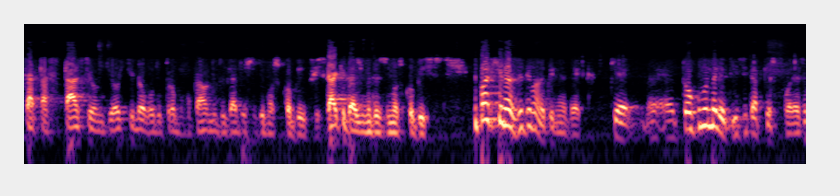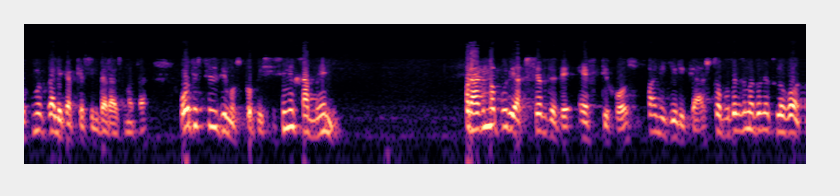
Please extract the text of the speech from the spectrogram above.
καταστάσεων και όχι λόγω του τρόπου που κάνουν τη δουλειά τους οι δημοσκοπήσεις. Φυσικά κοιτάζουμε τις δημοσκοπήσεις. Υπάρχει ένα ζήτημα με την ΕΔΕΚ και ε, το έχουμε μελετήσει κάποιες φορές, έχουμε βγάλει κάποια συμπεράσματα, ότι στις δημοσκοπήσεις είναι χαμένοι. Πράγμα που διαψεύδεται ευτυχώς πανηγυρικά στο αποτέλεσμα των εκλογών.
